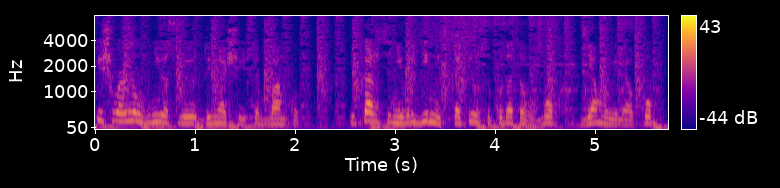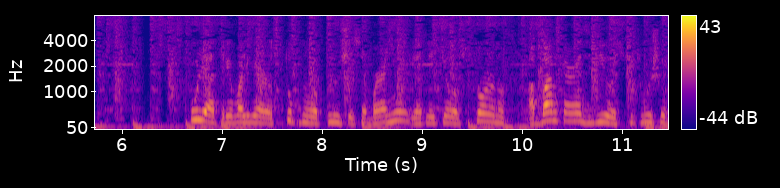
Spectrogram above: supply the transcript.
и швырнул в нее свою дымящуюся банку. И, кажется, невредимый скатился куда-то в бок, в яму или окоп. Пуля от револьвера стукнула плющейся броню и отлетела в сторону, а банка разбилась чуть выше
